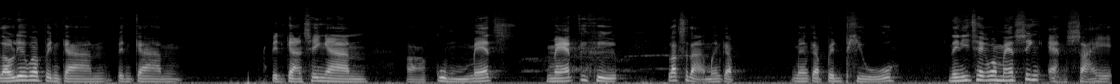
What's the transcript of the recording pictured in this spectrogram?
เราเรียกว่าเป็นการเป็นการเป็นการใช้งานกลุ่ม match match ก็คือลักษณะเหมือนกับเหมือนกับเป็นผิว ในนี้ใช้คำว่า matching and size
